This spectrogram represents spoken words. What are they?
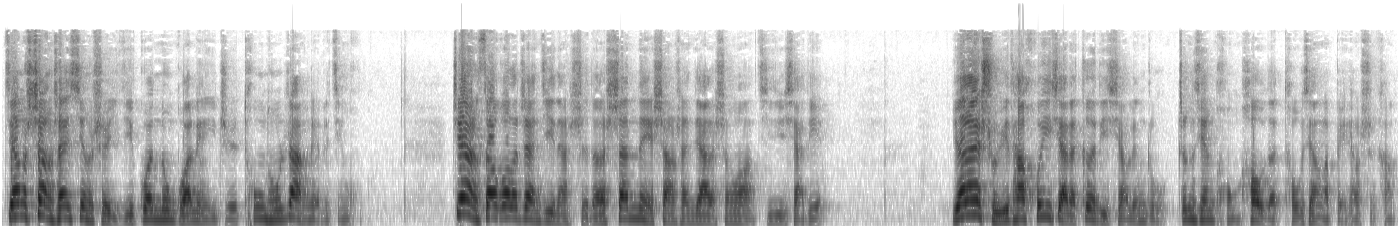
将上杉姓氏以及关东管领一职通通让给了景虎。这样糟糕的战绩呢，使得山内上杉家的声望急剧下跌。原来属于他麾下的各地小领主争先恐后的投向了北条氏康，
